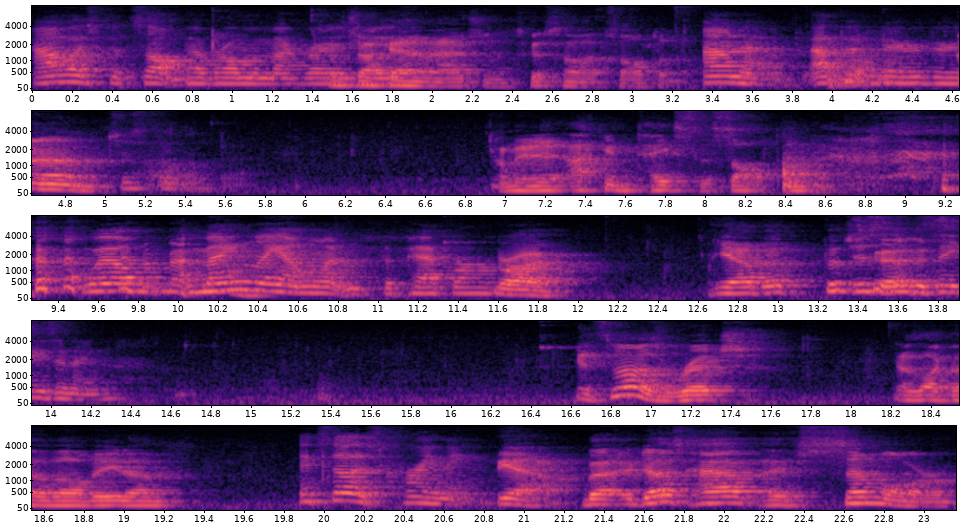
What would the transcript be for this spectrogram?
I always put salt and pepper on my macaroni. Which I can't imagine. It's got so much salt in it. I know. I put very, very um, just a little bit. I mean, I can taste the salt in there. well, mainly I'm wanting the pepper. Right. Yeah, that, that's just good. Just seasoning. It's not as rich as like the Velveeta. It's not as creamy. Yeah, but it does have a similar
